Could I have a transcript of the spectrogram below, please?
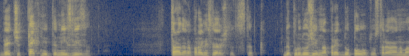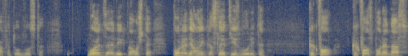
Вече техните не излизат. Трябва да направим следващата стъпка. Да продължим напред до пълното страна на мафията от властта. Боят заявихме още понеделника след изборите. Какво, какво според нас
